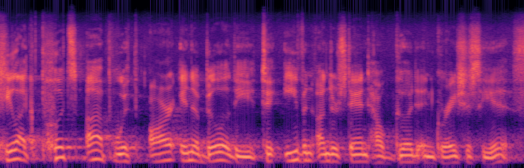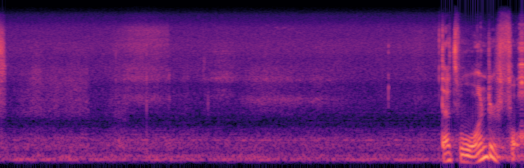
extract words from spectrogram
He like puts up with our inability to even understand how good and gracious he is. That's wonderful.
